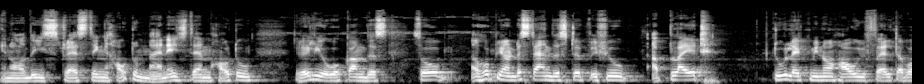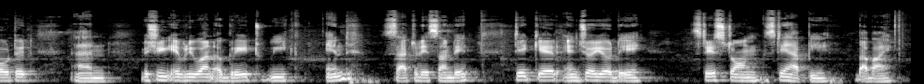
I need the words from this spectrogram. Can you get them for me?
you know the stress thing how to manage them how to really overcome this. So i hope you understand this tip. If you apply it do let me know how you felt about it. And wishing everyone a great week end saturday sunday. Take care. Enjoy your day. Stay strong. Stay happy. Bye bye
